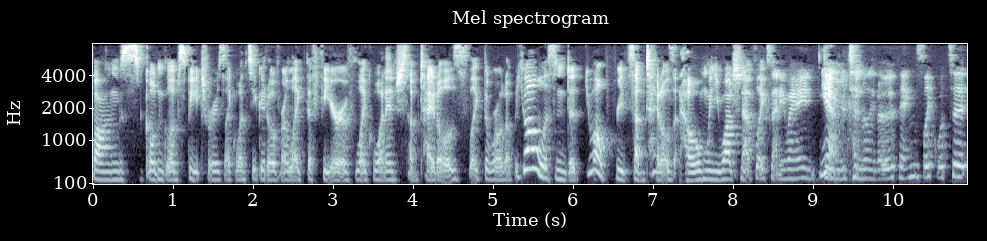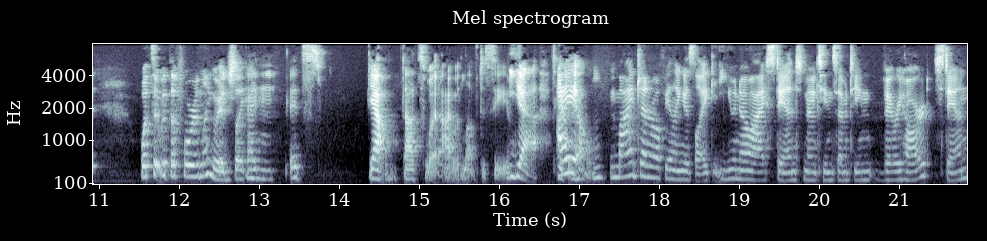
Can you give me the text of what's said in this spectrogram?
Bong's Golden Globe speech where he's like, once you get over like the fear of like one inch subtitles, like the world open. You all listen to, you all read subtitles at home when you watch Netflix anyway. and Yeah. your ten million other things. Like, what's it? What's it with the foreign language? Like, I, Mhm. it's, yeah, that's what I would love to see. yeah. Take I my general feeling is like you know I stand 1917 very hard. Stand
